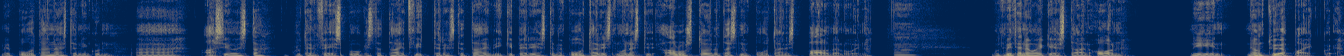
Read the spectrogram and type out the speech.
me puhutaan näistä niin kuin, ää, asioista, kuten Facebookista tai Twitteristä tai Wikipediasta. Me puhutaan niistä monesti alustoina tai sitten me puhutaan niistä palveluina. Mm. Mutta mitä ne oikeastaan on, niin ne on työpaikkoja.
